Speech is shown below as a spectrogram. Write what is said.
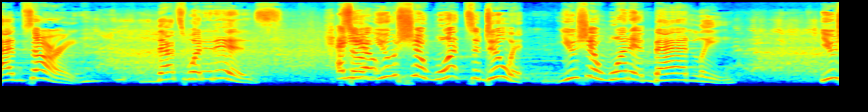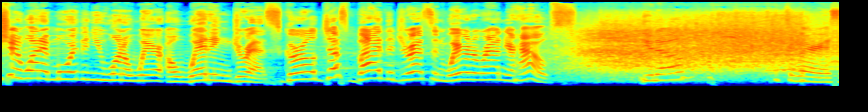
I'm sorry. That's what it is. And so you, know, you should want to do it. You should want it badly. You should want it more than you want to wear a wedding dress. Girl, just buy the dress and wear it around your house. You know? It's hilarious.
